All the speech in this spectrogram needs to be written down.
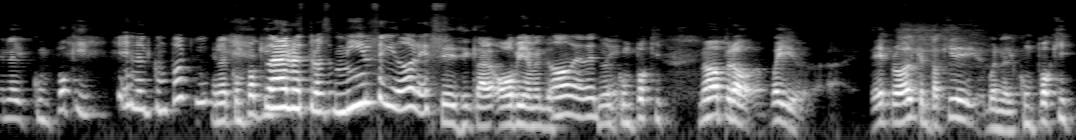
en el Kumpoki. en el Kumpoki. En el Kumpoki. Para nuestros mil seguidores. Sí, sí, claro, obviamente. Obviamente. En el Kumpoki. No, pero, güey, he probado el Kentucky, bueno, el Kumpoki.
